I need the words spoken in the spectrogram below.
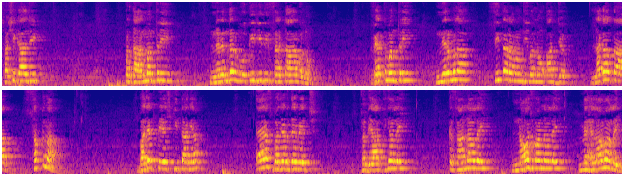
ਸਤਿ ਸ਼੍ਰੀ ਅਕਾਲ ਜੀ। ਪ੍ਰਧਾਨ ਮੰਤਰੀ ਨਰਿੰਦਰ ਮੋਦੀ ਜੀ ਦੀ ਸਰਕਾਰ ਵੱਲੋਂ ਵਿੱਤ ਮੰਤਰੀ ਨਿਰਮਲਾ ਸੀਤਾਰਮਨ ਜੀ ਵੱਲੋਂ ਅੱਜ ਲਗਾਤਾਰ ਸੱਤਵਾਂ ਬਜਟ ਪੇਸ਼ ਕੀਤਾ ਗਿਆ। ਇਸ ਬਜਟ ਦੇ ਵਿੱਚ ਵਿਦਿਆਰਥੀਆਂ ਲਈ, ਕਿਸਾਨਾਂ ਲਈ, ਨੌਜਵਾਨਾਂ ਲਈ, ਮਹਿਲਾਵਾਂ ਲਈ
